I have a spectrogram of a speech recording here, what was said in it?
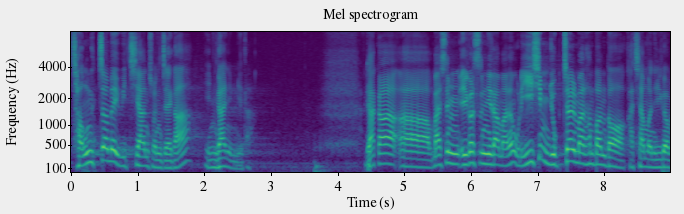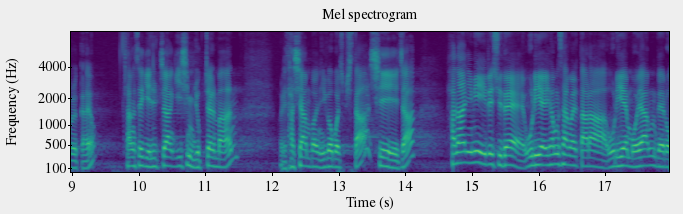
정점에 위치한 존재가 인간입니다. 우리 아까 어, 말씀 읽었습니다만 우리 26절만 한 번 더 같이 한번 읽어볼까요? 창세기 1장 26절만 우리 다시 한번 읽어보십시다. 시작. 하나님이 이르시되 우리의 형상을 따라 우리의 모양대로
